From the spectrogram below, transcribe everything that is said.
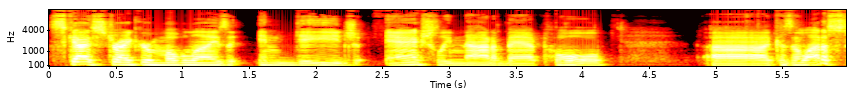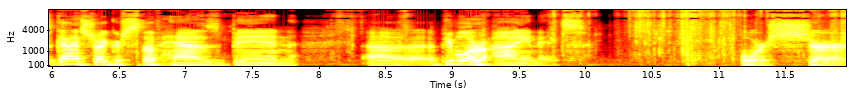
sky striker mobilize engage actually not a bad pull uh because a lot of sky striker stuff has been uh people are eyeing it for sure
